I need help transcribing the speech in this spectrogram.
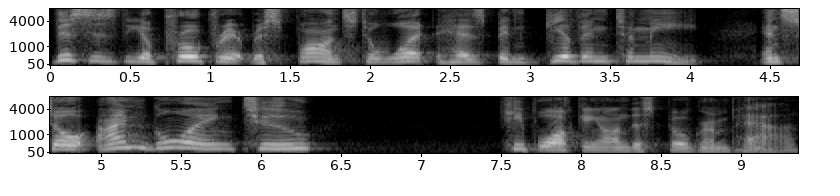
This is the appropriate response to what has been given to me. And so I'm going to keep walking on this pilgrim path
